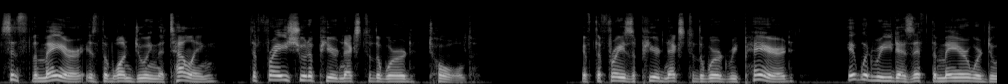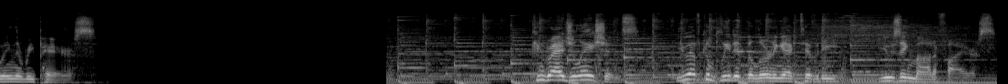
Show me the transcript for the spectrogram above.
Since the mayor is the one doing the telling, the phrase should appear next to the word told. If the phrase appeared next to the word repaired, it would read as if the mayor were doing the repairs. Congratulations! You have completed the learning activity using modifiers.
